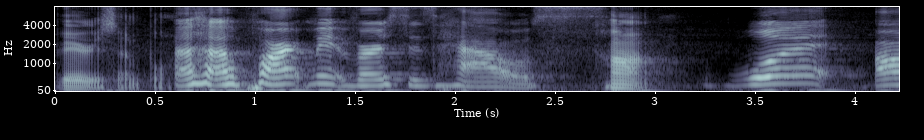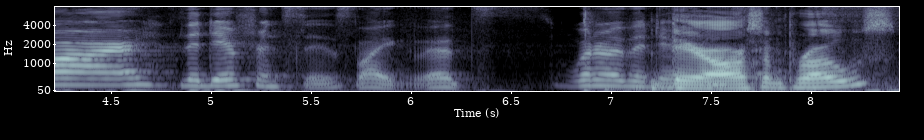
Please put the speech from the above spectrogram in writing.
Very simple. Uh, apartment versus house. Huh. What are the differences? Like that's what are the differences? There are some pros,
